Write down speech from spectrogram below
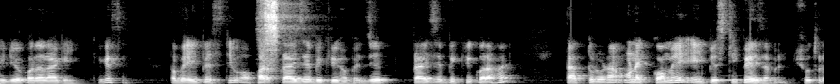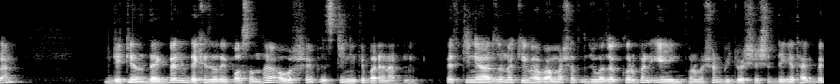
ভিডিও করার আগেই, ঠিক আছে? তবে এই পেজটি অফার প্রাইজে বিক্রি হবে। যে প্রাইজে বিক্রি করা হয়, তার তুলনায় অনেক কমে এই পেজটি পেয়ে যাবেন। সুতরাং ডিটেলস দেখবেন, দেখে যদি পছন্দ হয়, অবশ্যই পেজটি নিতে পারেন আপনি। পেজটি নেওয়ার জন্য কীভাবে আমার সাথে যোগাযোগ করবেন, এই ইনফরমেশন ভিডিওর শেষের দিকে থাকবে।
